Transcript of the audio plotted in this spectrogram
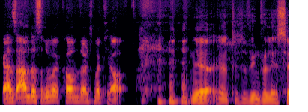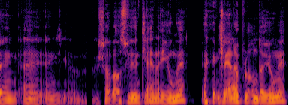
ganz anders rüberkommt, als man glaubt. Ja, ja, das ist auf jeden Fall. Ist ein, ein, ein, schaut aus wie ein kleiner Junge, ein kleiner Ja, blonder Junge.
